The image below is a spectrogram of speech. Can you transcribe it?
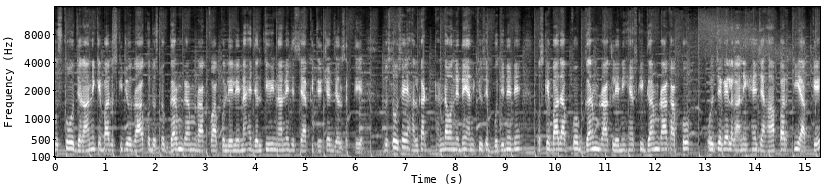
उसको जलाने के बाद उसकी जो राख हो दोस्तों गर्म गर्म राख को आपको ले लेना है, जलती हुई ना लें, जिससे आपकी त्वचा जल सकती है। दोस्तों, उसे हल्का ठंडा होने दें, यानी कि उसे बुझने दें, उसके बाद आपको गर्म राख लेनी है, उसकी गर्म राख आपको उस जगह लगानी है जहाँ पर कि आपके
